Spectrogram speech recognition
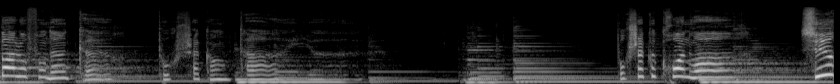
balle au fond d'un cœur, pour chaque entaille, pour chaque croix noire sur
